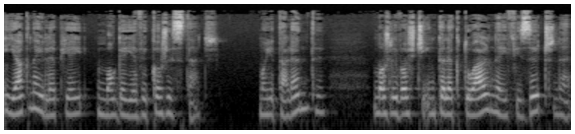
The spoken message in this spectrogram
i jak najlepiej mogę je wykorzystać. Moje talenty, możliwości intelektualne i fizyczne,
